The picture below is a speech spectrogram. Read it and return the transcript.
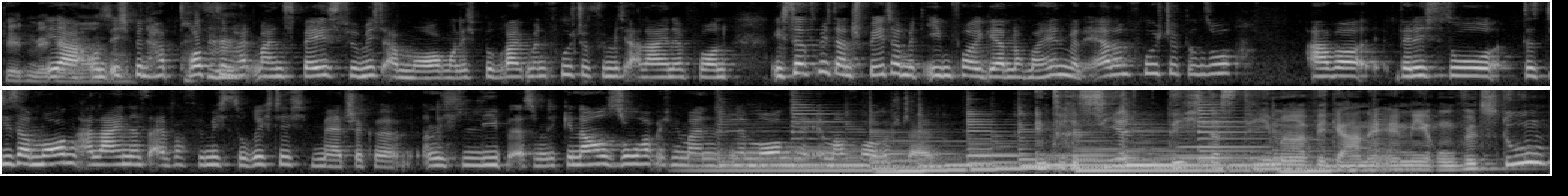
Geht mir ja, genauso. und ich bin habe trotzdem halt meinen Space für mich am Morgen und ich bereite mein Frühstück für mich alleine vor. Ich setze mich dann später mit ihm voll gern nochmal hin, wenn er dann frühstückt und so. Aber wenn ich so, das, dieser Morgen alleine ist einfach für mich so richtig magical. Und ich liebe es. Und ich, genau so habe ich mir meinen Morgen hier immer vorgestellt. Interessiert dich das Thema vegane Ernährung? Willst du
